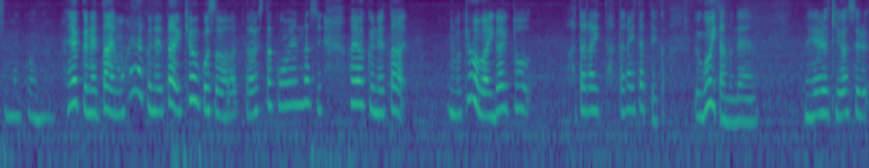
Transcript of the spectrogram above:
つもコーナー早く寝たい。もう早く寝たい。今日こそはだって。明日公演だし。早く寝たい。でも今日は意外と働いた働いたっていうか動いたので寝れる気がする。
